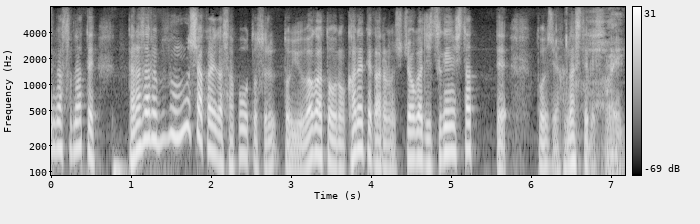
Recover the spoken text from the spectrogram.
庭が育て、足らざる部分を社会がサポートするという我が党のかねてからの主張が実現したって当時話してですね、はい。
